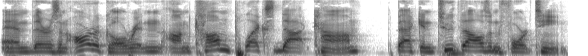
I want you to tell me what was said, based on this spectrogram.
and there's an article written on complex.com back in 2014.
